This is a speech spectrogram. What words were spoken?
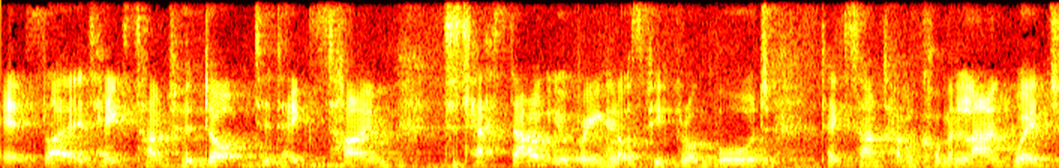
it's like it takes time to adopt, it takes time to test out. You're bringing lots of people on board. It takes time to have a common language,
